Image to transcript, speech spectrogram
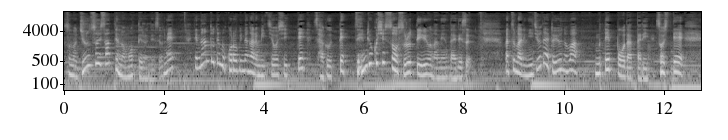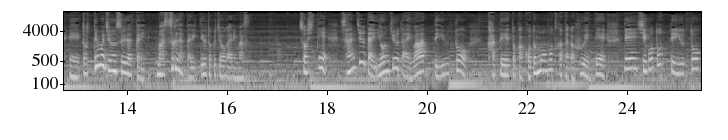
その純粋さっていうのを持ってるんですよね。で何度でも転びながら道を知って探って全力疾走するっていうような年代です。まあ、つまり20代というのは無鉄砲だったりそして、えー、とっても純粋だったりまっすぐだったりっていう特徴がありますそして30代40代はっていうと家庭とか子供を持つ方が増えてで仕事っていうと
